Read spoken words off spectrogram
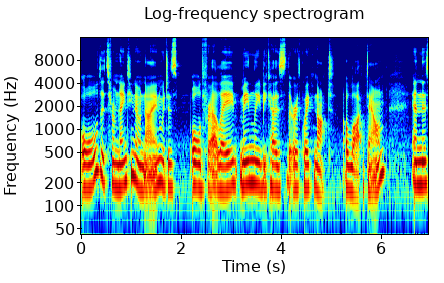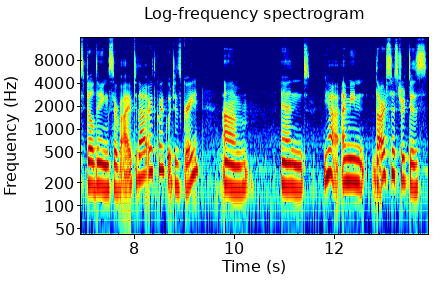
old. It's from 1909, which is old for LA, mainly because the earthquake knocked a lot down. And this building survived that earthquake, which is great. Um, and yeah, I mean, the Arts District is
